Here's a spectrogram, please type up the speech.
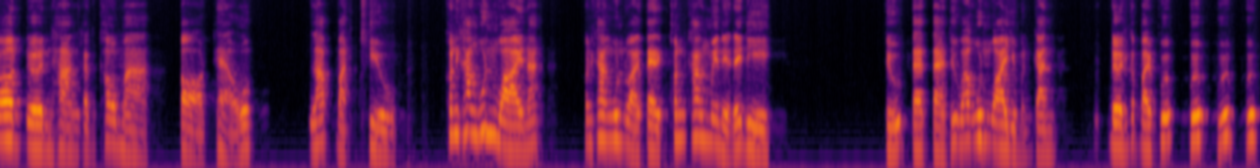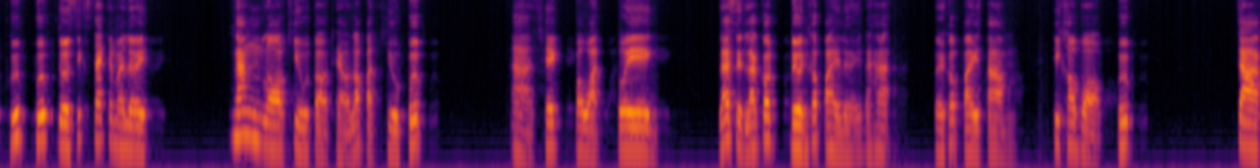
ก็เดินทางกันเข้ามาต่อแถวรับบัตรคิว ค่อนข้างวุ่นวายนะ ค่อนข้างวุ่นวายแต่ค่อนข้างเมเนจได้ดีถือแต่แต่ถือว่าวุ่นวายอยู่เหมือนกัน เดินเข้าไปปุ๊บปุ๊บปุ๊บปุ๊บปุ๊บปุ๊บเดินซิกแซกกันมาเลย นั่งรอคิวต่อแถวรับบัตรคิวปุ๊บอ่า เช็คประวัติตัวเอง และเสร็จแล้วก็เดินเข้าไปเลยนะฮะ เดินเข้าไปตามที่เขาบอกปุ๊บจาก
